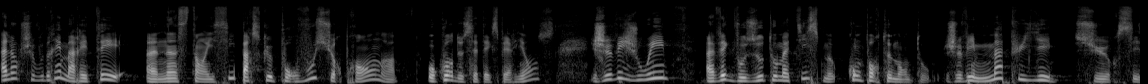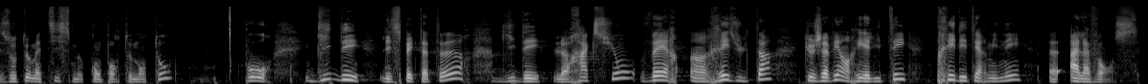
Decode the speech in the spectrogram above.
Alors, je voudrais m'arrêter un instant ici parce que pour vous surprendre, au cours de cette expérience, je vais jouer avec vos automatismes comportementaux. Je vais m'appuyer sur ces automatismes comportementaux pour guider les spectateurs, guider leur action vers un résultat que j'avais en réalité prédéterminé euh, à l'avance.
